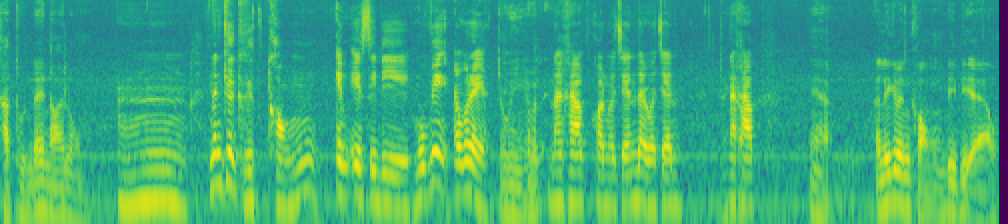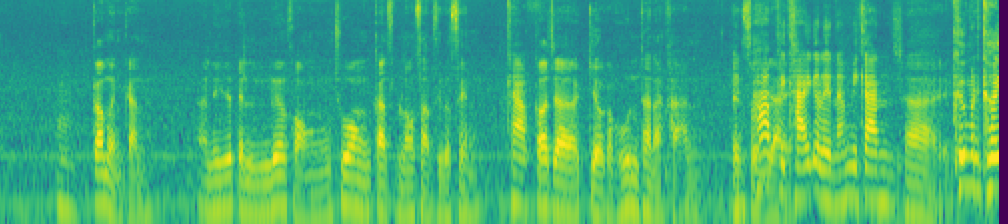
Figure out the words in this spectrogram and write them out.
ขาดทุนได้น้อยลงอืม นั่นคือคือของ MACD moving average จะวิ่งอะไรนะครับ convergent divergent นะครับเนี่ยครับอันนี้ก็เป็นของ BBL อืมก็เหมือนกัน อันนี้จะเป็นเรื่องของช่วงการสำรอง 30%ครับก็จะเกี่ยวกับหุ้นธนาคารเป็เป็นนส่วนภาพใหญ่คล้ายๆกันเลยนะ มีการใช่คือมันเคย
